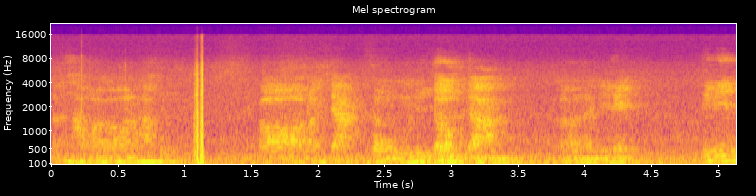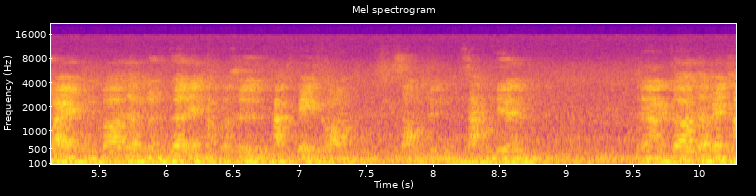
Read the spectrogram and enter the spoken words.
นักถามากรนะครับ ก็หลังจากผมจบจากเอ่อดีเล็กที่นี่ไปผมก็จะเหมือนเพื่อนเลยครับ ก็คือพักเบรกก่อน2ถึง3เดือนจากนั้นก็จะไปท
